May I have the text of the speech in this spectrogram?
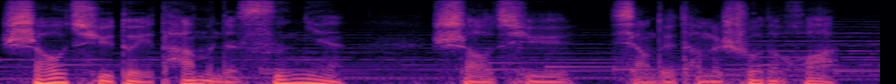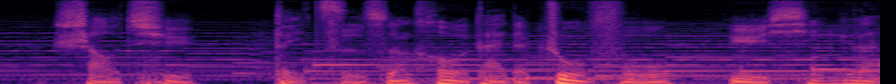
捎去对他们的思念，捎去想对他们说的话，捎去对子孙后代的祝福与心愿。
